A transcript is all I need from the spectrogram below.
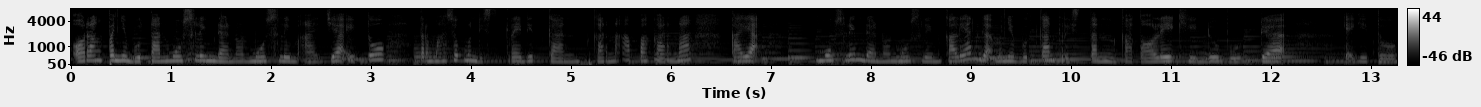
orang penyebutan muslim dan non muslim aja itu termasuk mendiskreditkan karena apa karena kayak muslim dan non muslim kalian nggak menyebutkan Kristen Katolik Hindu Buddha kayak gitu.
